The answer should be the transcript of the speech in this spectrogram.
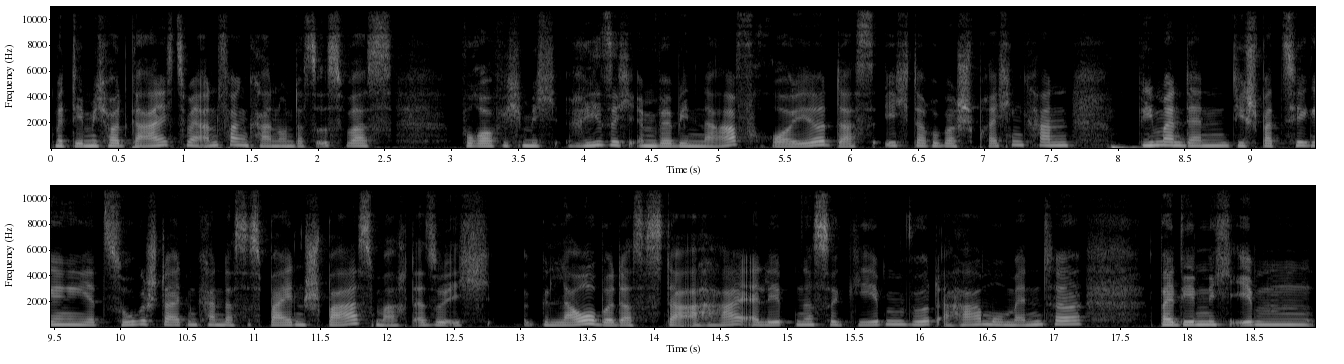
mit dem ich heute gar nichts mehr anfangen kann. Und das ist was, worauf ich mich riesig im Webinar freue, dass ich darüber sprechen kann, wie man denn die Spaziergänge jetzt so gestalten kann, dass es beiden Spaß macht. Also ich glaube, dass es da Aha-Erlebnisse geben wird, Aha-Momente, bei denen ich eben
